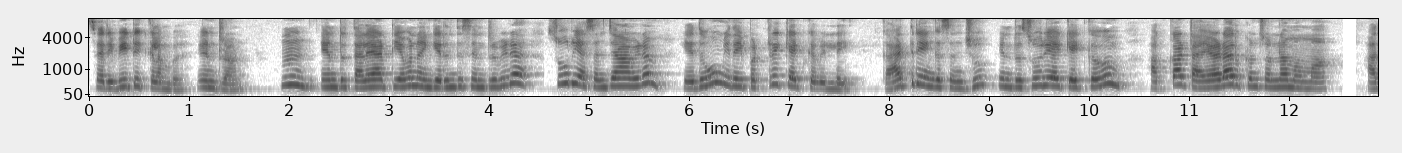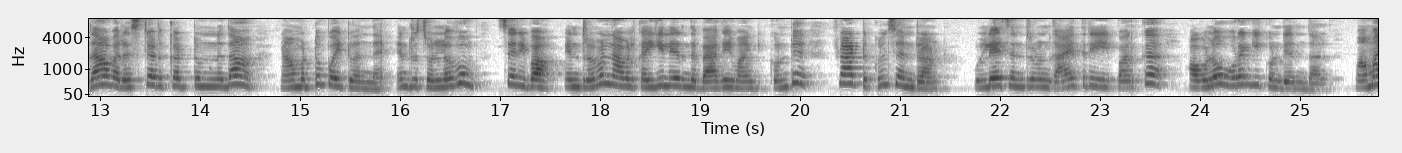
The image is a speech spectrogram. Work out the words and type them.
சரி வீட்டுக்கு கிளம்பு என்றான். ம் என்று தலையாட்டியவன் அங்கிருந்து சென்றுவிட சூர்யா சஞ்சனாவிடம் எதுவும் இதை பற்றி கேட்கவில்லை. காயத்ரி எங்கே சஞ்சு என்று சூர்யா கேட்கவும் அக்கா டயர்டாக இருக்குன்னு சொன்னாமம்மா அதான் அவள் ரெஸ்ட் எடுக்கட்டும்னு தான் நான் மட்டும் போயிட்டு வந்தேன் என்று சொல்லவும் சரி வா என்றவன் அவள் கையில் இருந்த பேகை வாங்கி கொண்டு ஃப்ளாட்டுக்குள் சென்றான். உள்ளே சென்றவன் காயத்ரியை பார்க்க அவளோ உறங்கிக் கொண்டிருந்தாள். மாமா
